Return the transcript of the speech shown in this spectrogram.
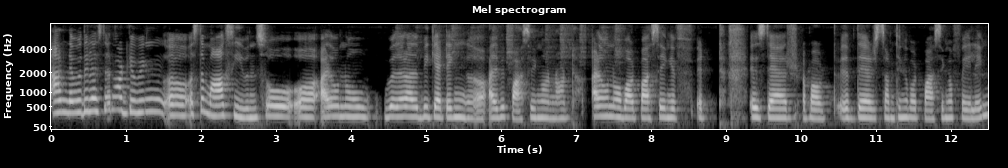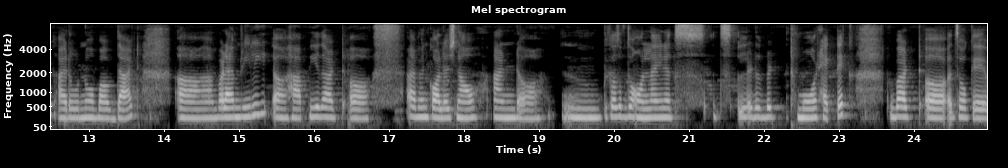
and nevertheless they're not giving uh, us the marks even. So uh, i don't know whether i'll be getting uh, i'll be passing or not. I don't know about passing if it is there about if there's something about passing or failing. I don't know about that. Uh, but i'm really happy that i'm in college now and mm, because of the online it's it's a little bit more hectic but uh, it's okay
